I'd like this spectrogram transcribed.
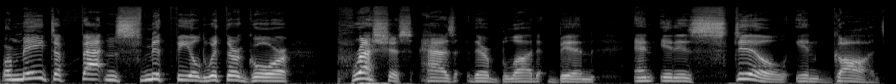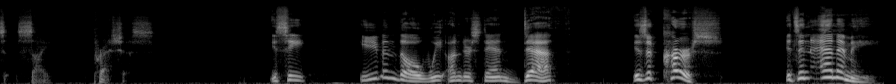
or made to fatten Smithfield with their gore, precious has their blood been, and it is still in God's sight precious. You see, even though we understand death is a curse, it's an enemy,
